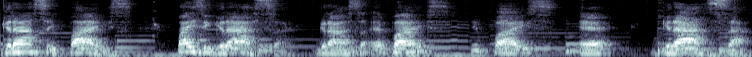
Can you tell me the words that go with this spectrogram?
Graça e paz, paz e graça. Graça é paz e paz é graça.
